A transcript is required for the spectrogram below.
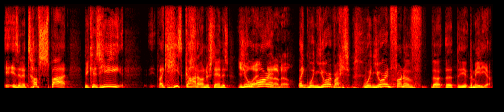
is in a tough spot because he, like, he's got to understand this. You know what? I aren't don't know. like when you're right when you're in front of the the, the, the media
